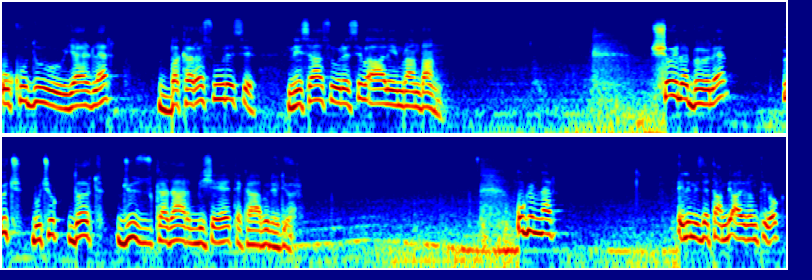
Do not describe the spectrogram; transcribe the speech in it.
okuduğu yerler Bakara suresi, Nisa suresi ve Ali İmran'dan şöyle böyle üç buçuk dört cüz kadar bir şeye tekabül ediyor. O günler elimizde tam bir ayrıntı yok.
